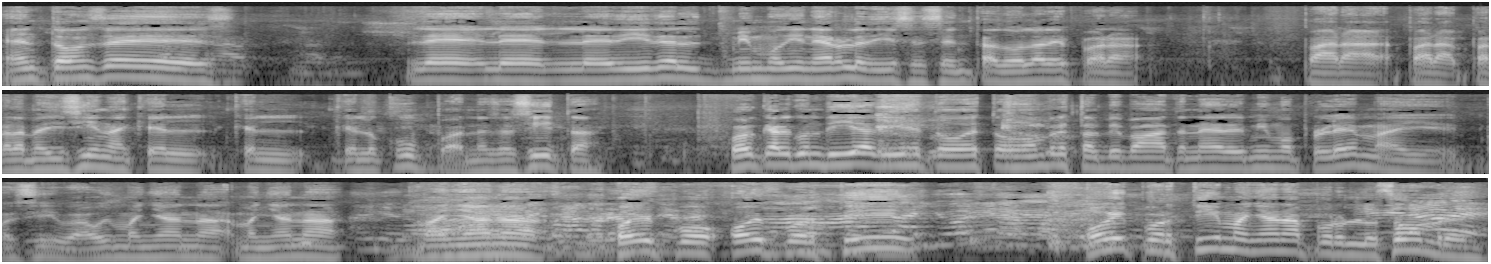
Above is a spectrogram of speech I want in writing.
Entonces, le, le, le di del mismo dinero, le di 60 dólares para, para, para, para la medicina que él, que él, que él ocupa, necesita. Porque algún día dije, todos estos hombres tal vez van a tener el mismo problema y pues sí, va, hoy, mañana, mañana, mañana, hoy por, hoy por ti, hoy por ti, mañana por los hombres.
